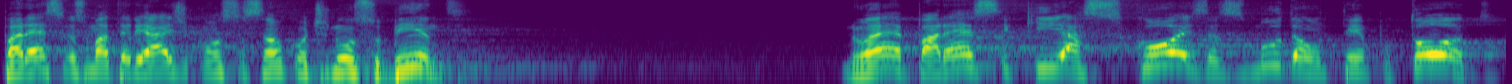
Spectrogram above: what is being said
Parece que os materiais de construção continuam subindo. Não é? Parece que as coisas mudam o tempo todo.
